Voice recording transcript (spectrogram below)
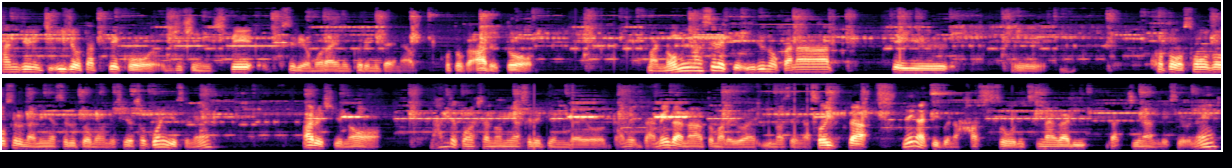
30日以上経ってこう受診して薬をもらいに来るみたいなことがあると、まあ、飲み忘れているのかなっていう、えー、ことを想像するのはみんなすると思うんですけど、そこにですね、ある種の、なんでこの人は飲み忘れてんだよ、ダメ、ダメだなとまで言いませんが、そういったネガティブな発想につながりがちなんですよね。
